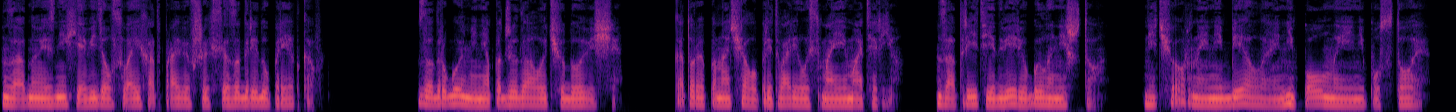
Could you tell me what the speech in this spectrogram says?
За одной из них я видел своих отправившихся за гряду предков. За другой меня поджидало чудовище, которое поначалу притворилось моей матерью. За третьей дверью было ничто. Ни черное, ни белое, ни полное и ни пустое.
